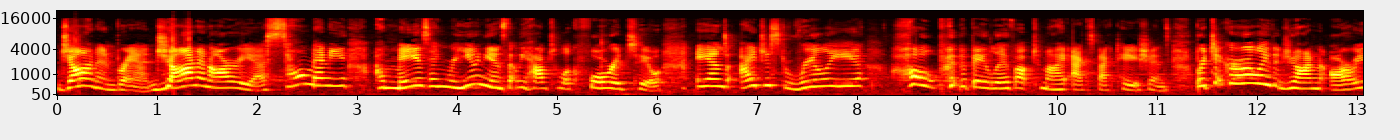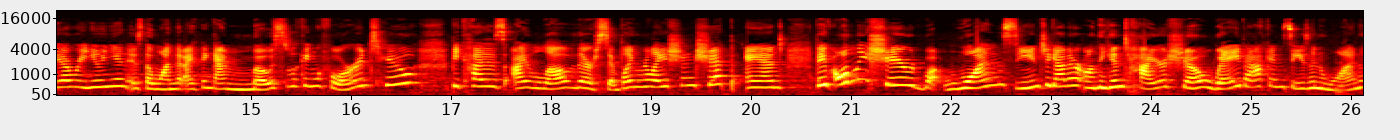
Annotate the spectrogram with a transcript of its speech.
Jon and Bran, Jon and Arya, so many amazing reunions that we have to look forward to. And I just really hope that they live up to my expectations. Particularly the Jon and Arya reunion is the one that I think I'm most looking forward to because I love their sibling relationship and they've only shared what one scene together on the entire show way back in season one.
